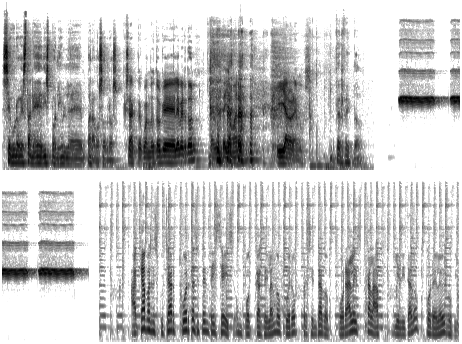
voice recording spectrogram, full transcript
seguro que estaré disponible para vosotros. Exacto, cuando toque el Everton, también te llamaré y ya lo haremos. Perfecto. Acabas de escuchar Puerta 76, un podcast de Lando Cuero presentado por Alex Calaf y editado por Eloy Rubio.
